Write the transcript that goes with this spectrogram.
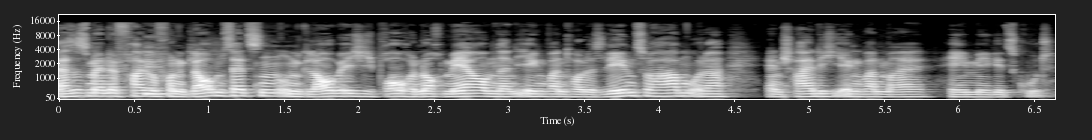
das ist meine Frage mhm. von Glaubenssätzen und glaube ich, ich brauche noch mehr, um dann irgendwann ein tolles Leben zu haben oder entscheide ich irgendwann mal, hey, mir geht's gut.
